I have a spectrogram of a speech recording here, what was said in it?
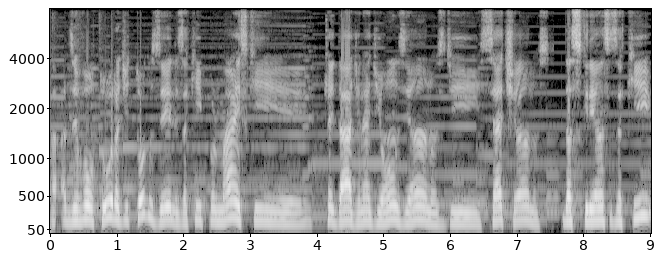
A, desenvoltura de todos eles aqui, por mais que, que a idade, né, de 11 anos, de 7 anos das crianças aqui,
